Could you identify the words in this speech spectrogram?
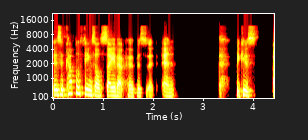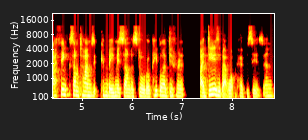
there's a couple of things I'll say about purpose, uh, and because I think sometimes it can be misunderstood, or people have different ideas about what purpose is. And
